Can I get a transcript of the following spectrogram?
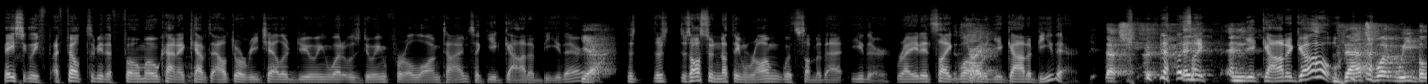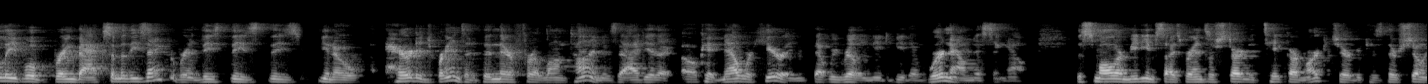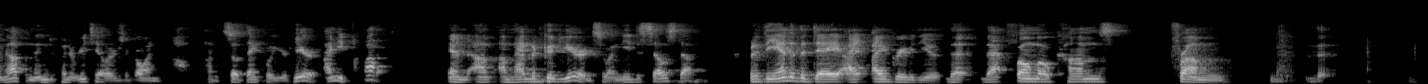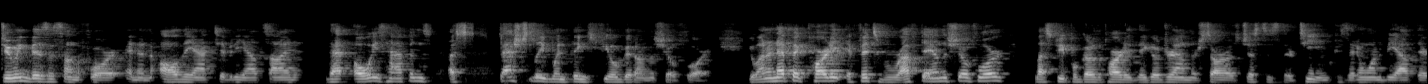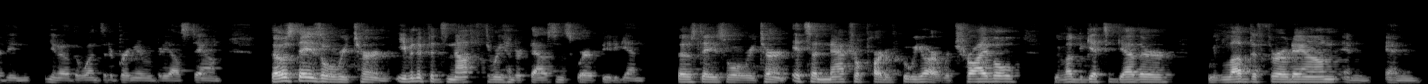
basically, I felt to me the FOMO kind of kept outdoor retailer doing what it was doing for a long time. It's like you gotta be there. Yeah, There's there's, there's also nothing wrong with some of that either, right? It's like, That's well, right. you gotta be there. that's You know, it's and, like and you gotta go. that's what we believe will bring back some of these anchor brands, these these these you know heritage brands that have been there for a long time. Is the idea that okay, now we're hearing that we really need to be there. We're now missing out. The smaller, medium-sized brands are starting to take our market share because they're showing up, and the independent retailers are going, oh, "I'm so thankful you're here. I need product, and I'm, I'm having a good year, and so I need to sell stuff." But at the end of the day, I, I agree with you that that FOMO comes from the, doing business on the floor and then all the activity outside that always happens especially when things feel good on the show floor you want an epic party if it's a rough day on the show floor less people go to the party they go drown their sorrows just as their team because they don't want to be out there being you know the ones that are bringing everybody else down those days will return even if it's not 300000 square feet again those days will return it's a natural part of who we are we're tribal we love to get together we love to throw down and and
